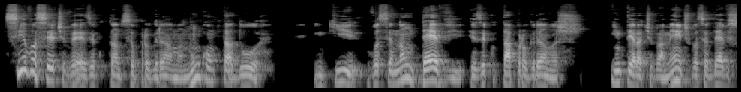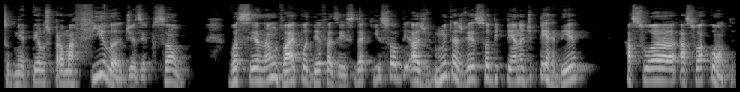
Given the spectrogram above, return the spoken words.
Se você estiver executando seu programa num computador em que você não deve executar programas interativamente, você deve submetê-los para uma fila de execução, você não vai poder fazer isso daqui, sob, muitas vezes sob pena de perder a sua, a sua conta.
